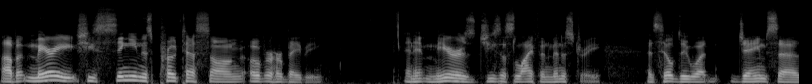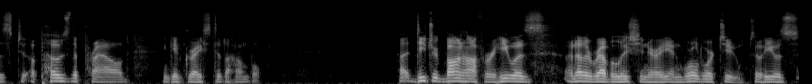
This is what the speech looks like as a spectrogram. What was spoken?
Uh, but Mary, she's singing this protest song over her baby, and it mirrors Jesus' life and ministry, as he'll do what James says to oppose the proud and give grace to the humble. Uh, Dietrich Bonhoeffer, he was another revolutionary in World War II. So he was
